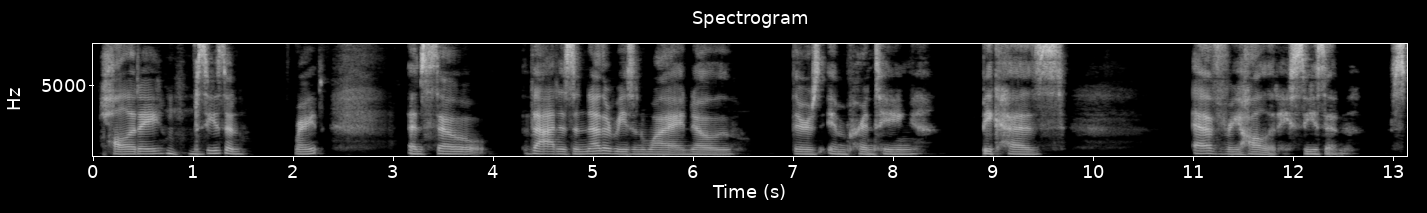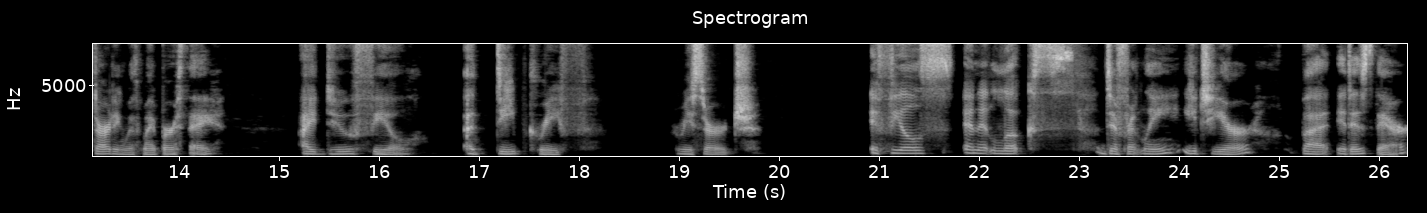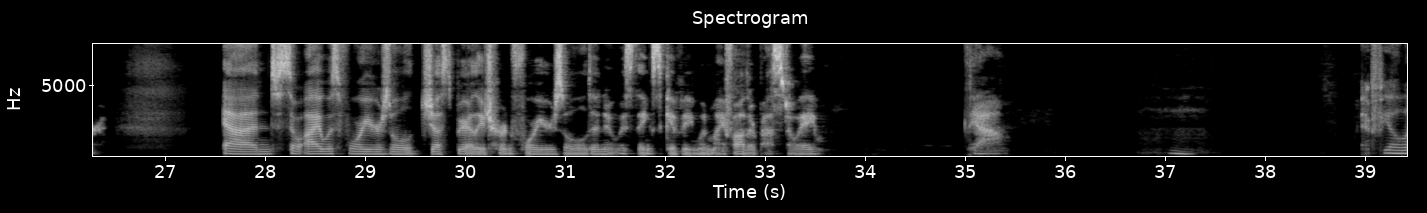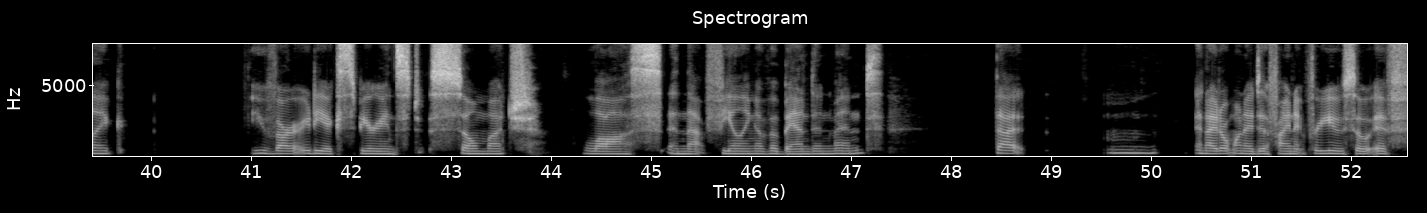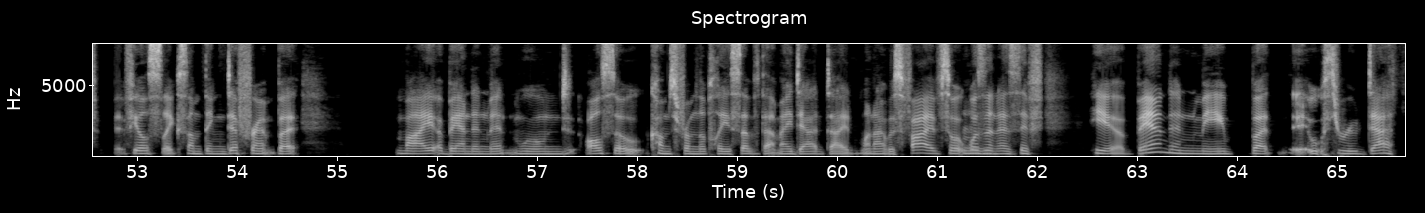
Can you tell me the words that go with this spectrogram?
holiday mm-hmm. season. right? And so that is another reason why I know there's imprinting because every holiday season, starting with my birthday, I do feel a deep grief resurge. It feels and it looks differently each year, but it is there. And so I was four years old, just barely turned four years old. And it was Thanksgiving when my father passed away. Yeah. Hmm. I feel like you've already experienced so much loss and that feeling of abandonment that, mm, and I don't want to define it for you. So if it feels like something different, but my abandonment wound also comes from the place of that my dad died when I was five. So it mm. wasn't as if he abandoned me, but it, through death,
